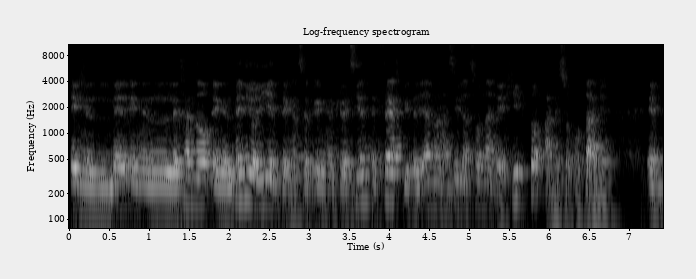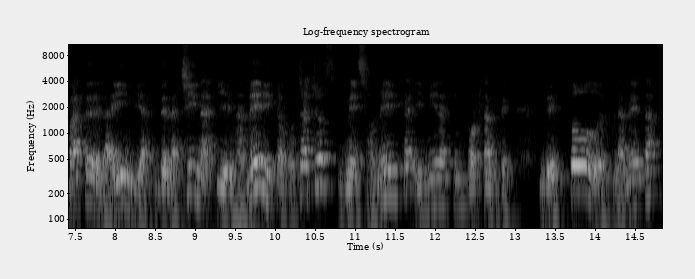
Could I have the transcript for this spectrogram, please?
En el, en el lejano, en el Medio Oriente, en el, en el creciente fértil, le llaman así la zona de Egipto a Mesopotamia en parte de la India, de la China y en América, muchachos, Mesoamérica, y mira qué importante, de todo el planeta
